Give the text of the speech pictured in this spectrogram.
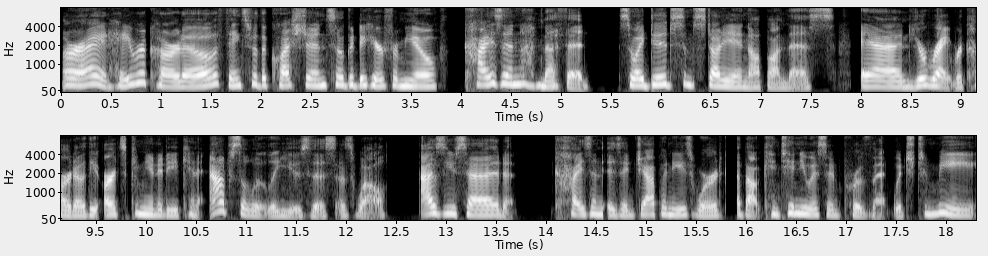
All right. Hey, Ricardo. Thanks for the question. So good to hear from you. Kaizen method. So I did some studying up on this, and you're right, Ricardo. The arts community can absolutely use this as well. As you said, Kaizen is a Japanese word about continuous improvement, which to me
